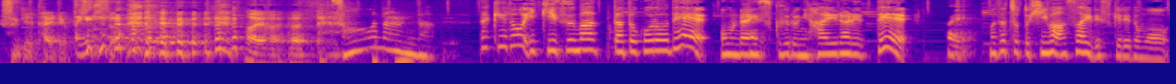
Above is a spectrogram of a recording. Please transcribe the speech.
すげえ体力つきそう。はいはいはい。そうなんだ。だけど、行き詰まったところで、オンラインスクールに入られて、はい。またちょっと日は浅いですけれども、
